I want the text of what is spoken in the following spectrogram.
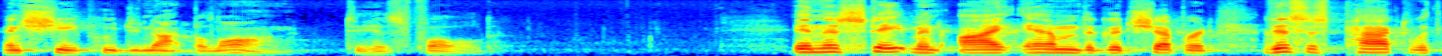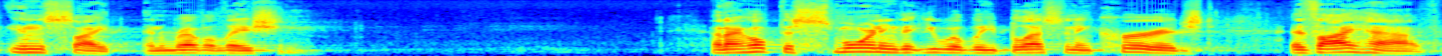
and sheep who do not belong to his fold. In this statement, I am the good shepherd, this is packed with insight and revelation. And I hope this morning that you will be blessed and encouraged, as I have,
